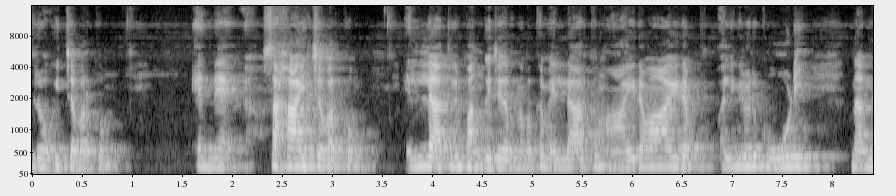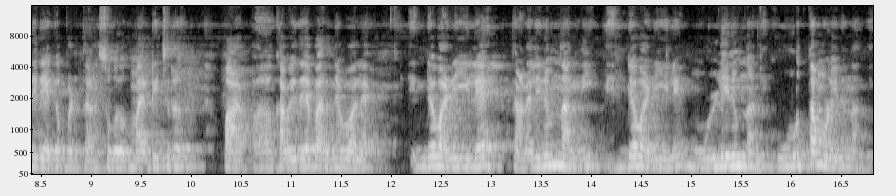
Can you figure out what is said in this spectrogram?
ദ്രോഹിച്ചവർക്കും എന്നെ സഹായിച്ചവർക്കും എല്ലാത്തിലും പങ്കുചേർന്നവർക്കും എല്ലാവർക്കും ആയിരം ആയിരം അല്ലെങ്കിൽ ഒരു കോടി നന്ദി രേഖപ്പെടുത്താണ് സുഗതകുമാരി ടീച്ചർ കവിതയെ പറഞ്ഞ പോലെ എന്റെ വഴിയിലെ തണലിനും നന്ദി എന്റെ വഴിയിലെ മുള്ളിനും നന്ദി കൂർത്ത മുള്ളിനും നന്ദി.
